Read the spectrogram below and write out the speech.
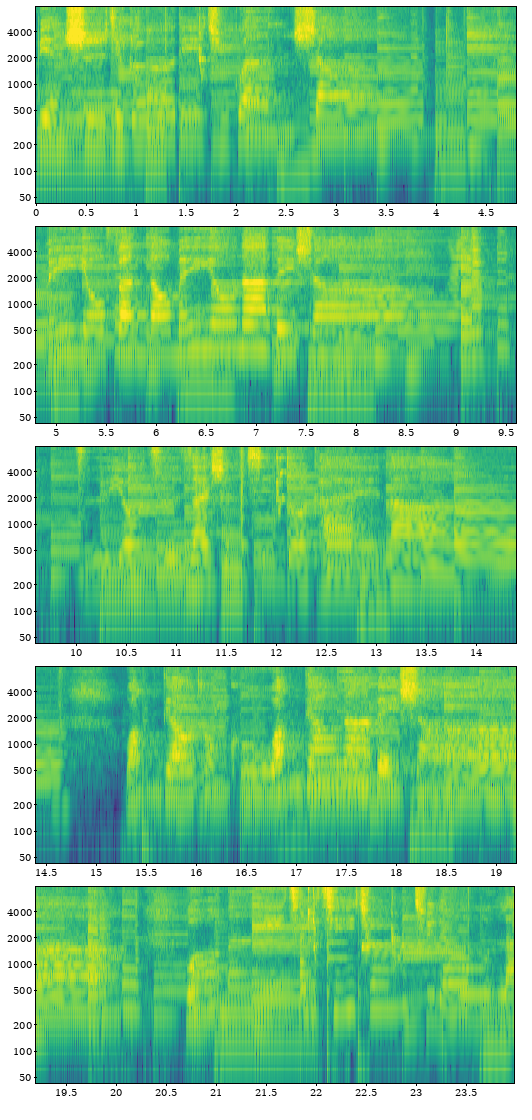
遍世界各地去观赏，没有烦恼，没有那悲伤，自由自在，身心多开朗，忘掉痛苦，忘掉那悲伤，我们一起启程去流浪。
